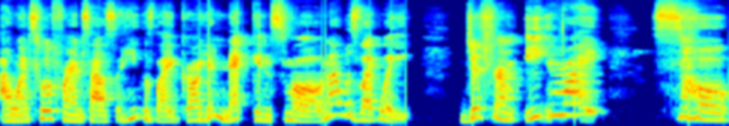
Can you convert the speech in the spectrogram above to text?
I went to a friend's house and he was like, "Girl, your neck getting small," and I was like, "Wait, just from eating right?" So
